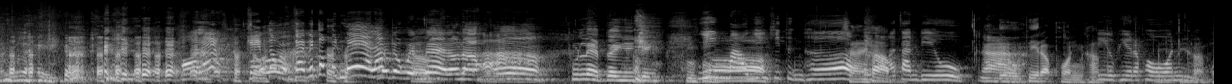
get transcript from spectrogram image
มันเมื่อยพอแล้วแกไม่ต้องแกไม่ต้องเป็นแม่แล้ว ไม่ต้องเป็นแม่แล้วนะเออทุเรศตัวเองจริง ยิ่งเมายิ่งคิดถึงเธอใช่ เป็นครัขบองอาจารย์ดิว ๆอ่าดิวพีระพลครับ ดิวพีรพลพีรพ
